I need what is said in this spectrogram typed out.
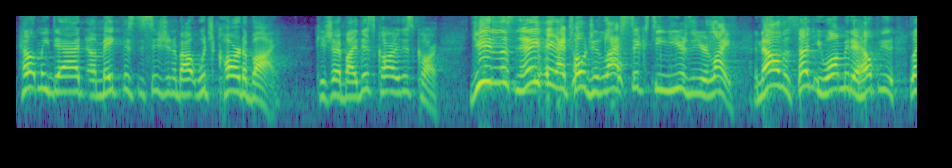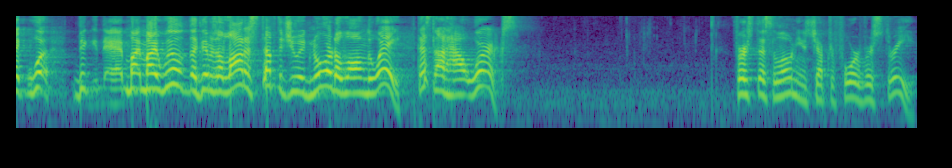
Help me, Dad, uh, make this decision about which car to buy. Okay, should I buy this car or this car? You didn't listen to anything I told you the last 16 years of your life. And now all of a sudden you want me to help you? Like, what? The, my, my will, like, there was a lot of stuff that you ignored along the way. That's not how it works. 1 Thessalonians chapter 4, verse 3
